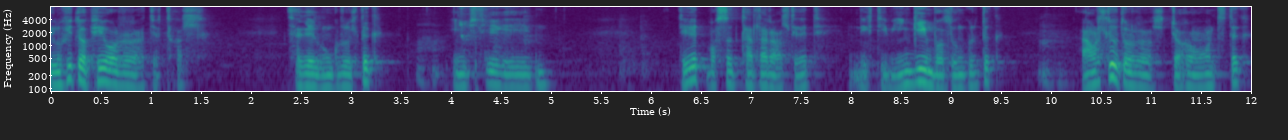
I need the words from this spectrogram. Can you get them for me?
Ерөнхийдөө P3 радиотг бол цагийг өнгөрүүлдэг. Имчилгээг хийдэн. Тэгэд бусад талаараа бол тэгээд нэг тийм энгийн бол өнгөрдөг. Амралтын өдөр бол жоохон унтдаг.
